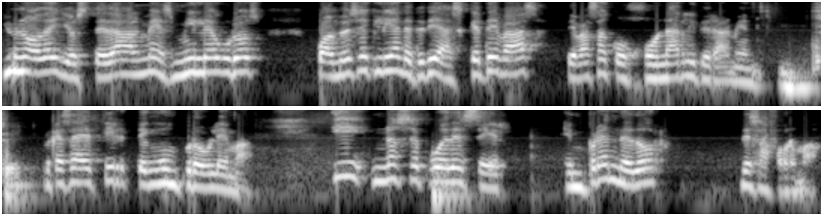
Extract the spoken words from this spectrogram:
y uno de ellos te da al mes mil euros, cuando ese cliente te digas que te vas, te vas a cojonar literalmente. Sí. Porque es a decir, tengo un problema. Y no se puede ser emprendedor de esa forma.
